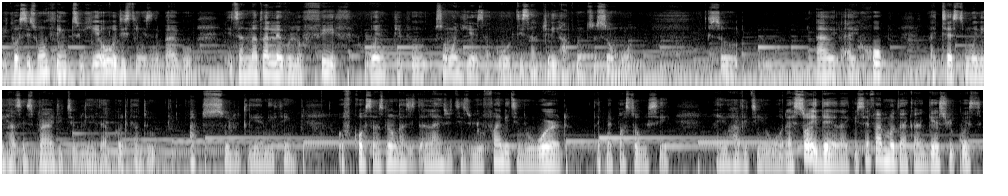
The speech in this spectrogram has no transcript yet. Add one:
Because it's one thing to hear, oh, this thing is in the Bible. It's another level of faith when people someone hears that, oh, this actually happened to someone. So I I hope my testimony has inspired you to believe that God can do absolutely anything. Of course, as long as it aligns with His will. Find it in the Word, like my pastor will say and you have it in your word. I saw it there, like you said, five months I can guess, request,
